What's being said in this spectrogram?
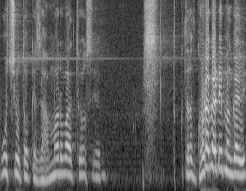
પૂછ્યું તો કે ઝામરવા થયો છે. તરત ઘોડાગાડી મંગાવી.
